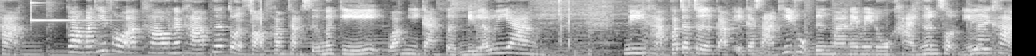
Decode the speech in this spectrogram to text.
ค่ะ กลับมาที่ Flow Account นะคะ เพื่อตรวจสอบคำสั่งซื้อเมื่อกี้ว่ามีการเปิดบินแล้วหรือยัง นี่ค่ะก็จะเจอกับเอกสารที่ถูกดึงมาในเมนูขายเงินสดนี้เลยค่ะ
